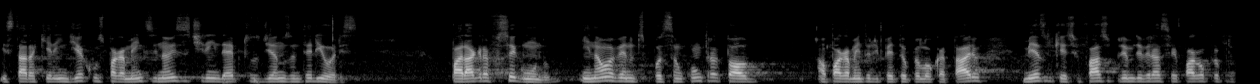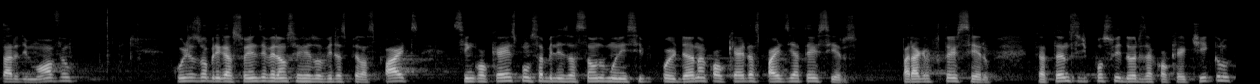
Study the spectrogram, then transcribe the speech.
estar aquele em dia com os pagamentos e não existirem débitos de anos anteriores. Parágrafo 2 E não havendo disposição contratual ao pagamento de IPTU pelo locatário, mesmo que esse o faça, o prêmio deverá ser pago ao proprietário do imóvel, cujas obrigações deverão ser resolvidas pelas partes, sem qualquer responsabilização do município por dano a qualquer das partes e a terceiros. Parágrafo 3 Tratando-se de possuidores a qualquer título,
